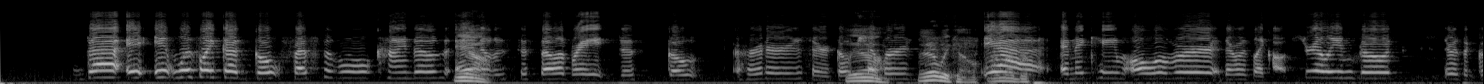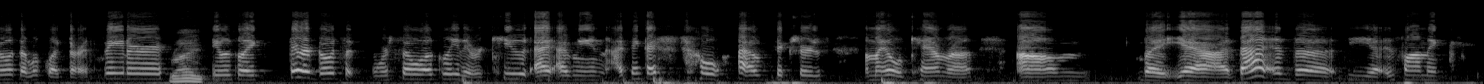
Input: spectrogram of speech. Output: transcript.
That it, it was like a goat festival, kind of, and yeah. it was to celebrate just goat herders or goat yeah, shepherds. There we go. Yeah, and they came all over. There was like Australian goats. There was a goat that looked like Darth Vader. Right. It was like there were goats that were so ugly. They were cute. I, I mean, I think I still have pictures on my old camera. Um, but yeah, that is the the uh, Islamic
